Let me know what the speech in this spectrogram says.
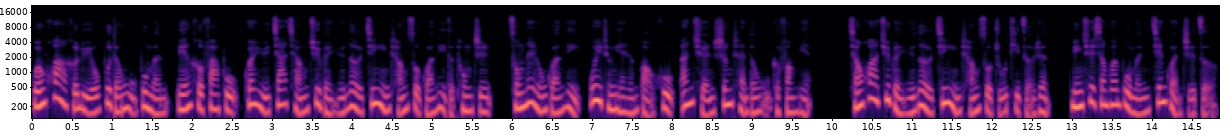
文化和旅游部等五部门联合发布关于加强剧本娱乐经营场所管理的通知，从内容管理、未成年人保护、安全生产等五个方面，强化剧本娱乐经营场所主体责任，明确相关部门监管职责。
